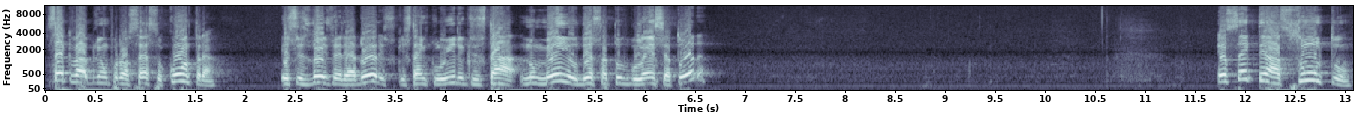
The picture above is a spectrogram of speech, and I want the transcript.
Será que vai abrir um processo contra esses dois vereadores, que está incluído, que está no meio dessa turbulência toda? Eu sei que tem assunto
